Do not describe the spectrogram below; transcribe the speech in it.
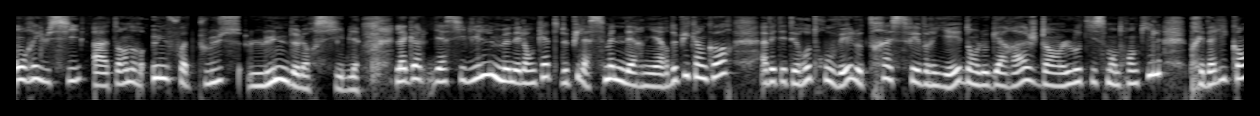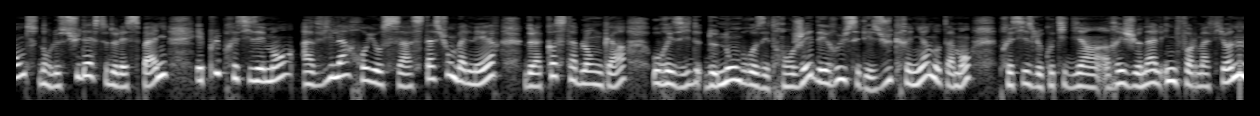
ont réussi à atteindre une fois de plus l'une de leurs cibles. La Guardia civile menait l'enquête depuis la semaine dernière, depuis qu'un corps avait été retrouvé le 13 février dans le garage d'un lotissement tranquille près d'Alicante, dans le sud-est de l'Espagne, et plus précisément à Villa Royosa, station balnéaire de la Costa Blanca, où résident de nombreux étrangers, des Russes et des Ukrainiens notamment, précise le quotidien régional Información,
